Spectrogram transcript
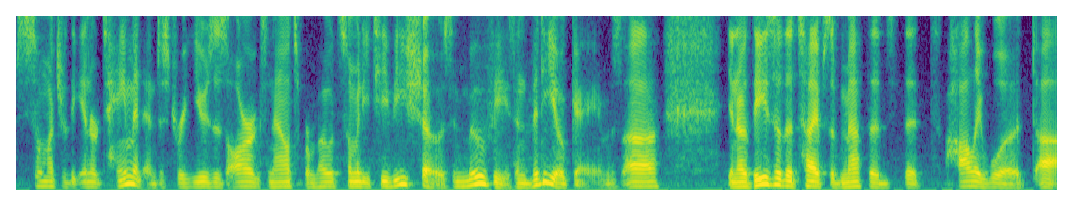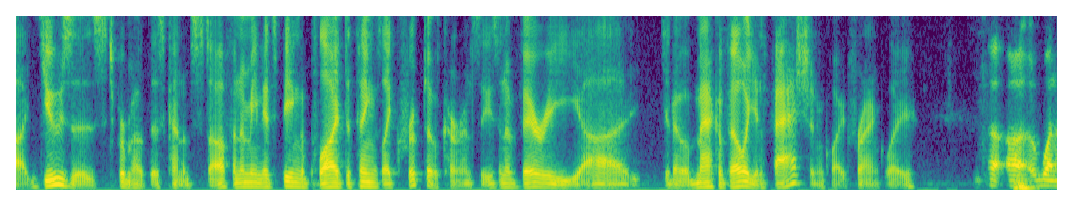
so much of the entertainment industry uses ARGs now to promote so many TV shows and movies and video games. Uh, you know these are the types of methods that hollywood uh, uses to promote this kind of stuff and i mean it's being applied to things like cryptocurrencies in a very uh, you know machiavellian fashion quite frankly uh, uh, one,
